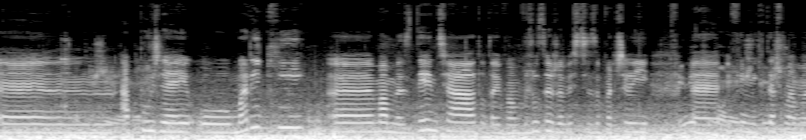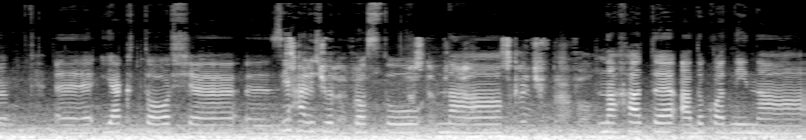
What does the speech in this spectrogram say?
e, a później u Mariki e, mamy zdjęcia, tutaj Wam wrzucę, żebyście zobaczyli filmik też mamy, e, jak to się e, zjechaliśmy po prostu na, na chatę, a dokładniej na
